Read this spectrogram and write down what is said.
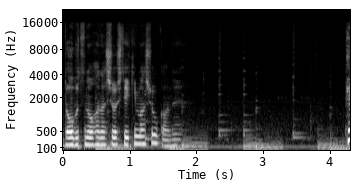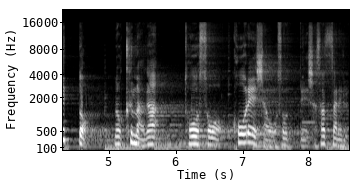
動物のお話をしていきましょうかね。ペットのクマが逃走高齢者を襲って射殺される。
